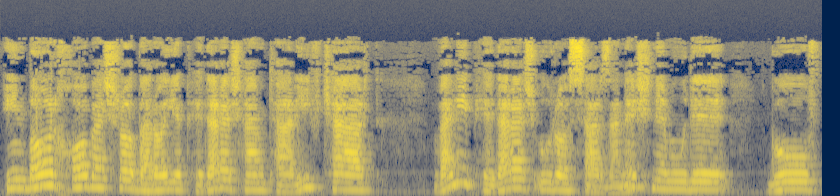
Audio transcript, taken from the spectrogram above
این بار خوابش را برای پدرش هم تعریف کرد ولی پدرش او را سرزنش نموده گفت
